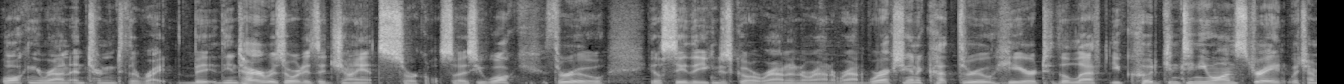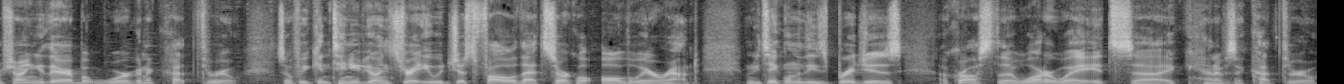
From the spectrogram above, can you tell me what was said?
walking around and turning to the right. The entire resort is a giant circle. So, as you walk through, you'll see that you can just go around and around and around. We're actually going to cut through here to the left. You could continue on straight, which I'm showing you there, but we're going to cut through. So, if we continued going straight, you would just follow that circle all the way around. When you take one of these bridges across the waterway, it's uh, it kind of is a cut through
